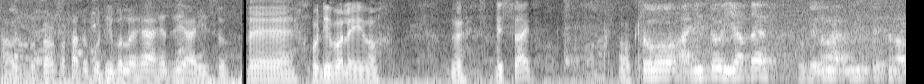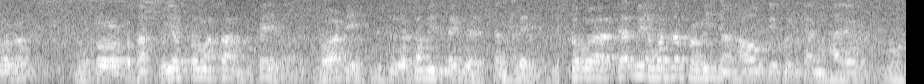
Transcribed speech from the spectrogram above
হাউচ বোটৰ কথাটো সুধিবলৈহে আহে যে আহিছোঁ যে সুধিব লাগিব দিছ চাইড অ'কে ত' আহিছোঁ ইয়াতে সুধিলোঁ এডমিনিষ্ট্ৰেশ্যনৰ লগত ভোটৰ কথা we are from Assam okay Guwahati this is Assamese language so' tell me what's the provision how people can hire boat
